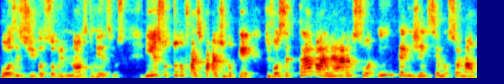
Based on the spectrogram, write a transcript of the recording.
positiva sobre nós mesmos. E isso tudo faz parte do quê? De você trabalhar a sua inteligência emocional. O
